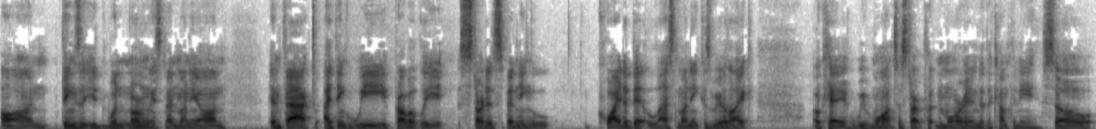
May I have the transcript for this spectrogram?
on things that you wouldn't normally spend money on. In fact, I think we probably started spending quite a bit less money because we were like, okay, we want to start putting more into the company, so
